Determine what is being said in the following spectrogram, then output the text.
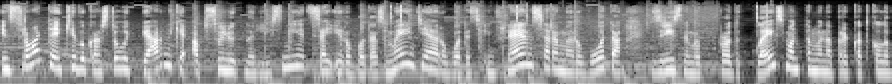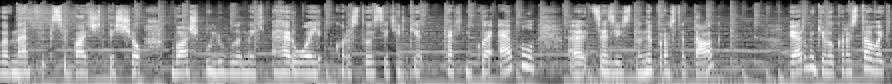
Інструменти, які використовують піарники, абсолютно різні. Це і робота з медіа, робота з інфлюенсерами, робота з різними продакт-плейсментами. Наприклад, коли ви в Нетфліксі бачите, що ваш улюблений герой користується тільки технікою Apple, е, це звісно не просто так. Піарники використовують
